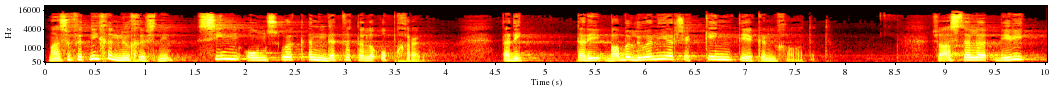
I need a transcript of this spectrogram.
Maar asof dit nie genoeg is nie, sien ons ook in dit wat hulle opgrou dat die dat die Babiloniërs 'n kenteken gehad het. So as hulle hierdie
